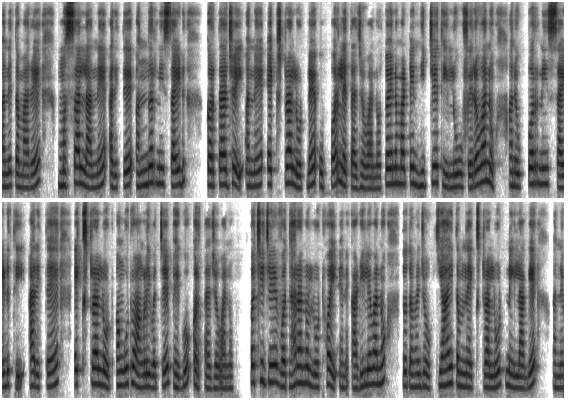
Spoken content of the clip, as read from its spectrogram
અને તમારે મસાલાને આ રીતે અંદરની સાઈડ કરતા જઈ અને એક્સ્ટ્રા લોટને ઉપર લેતા જવાનો. તો એના માટે નીચેથી લોહ ફેરવવાનું અને ઉપરની સાઈડથી આ રીતે એક્સ્ટ્રા લોટ અંગૂઠો આંગળી વચ્ચે ભેગો કરતા જવાનું. પછી જે વધારાનો લોટ હોય એને કાઢી લેવાનો. તો તમે જો ક્યાંય તમને એક્સ્ટ્રા લોટ નહીં લાગે અને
